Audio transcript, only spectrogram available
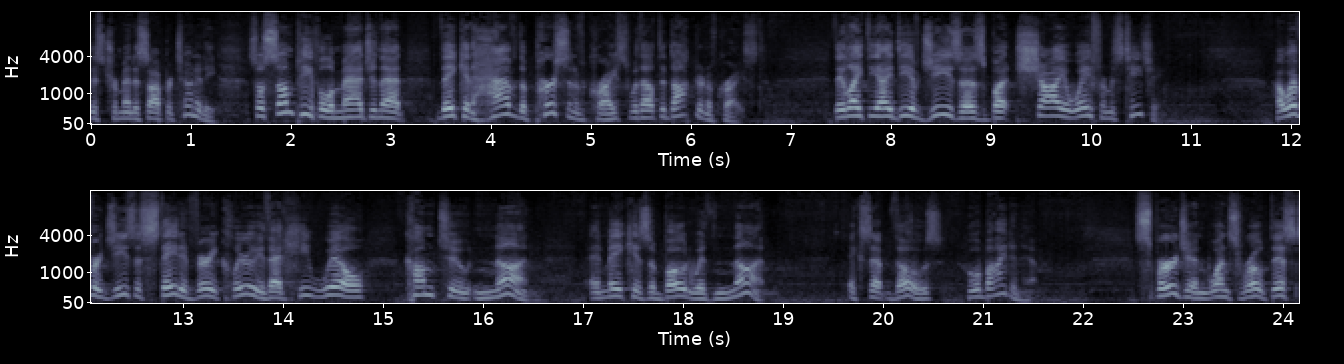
this tremendous opportunity. So some people imagine that they can have the person of Christ without the doctrine of Christ. They like the idea of Jesus, but shy away from his teaching. However, Jesus stated very clearly that he will come to none and make his abode with none except those who abide in him. Spurgeon once wrote this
